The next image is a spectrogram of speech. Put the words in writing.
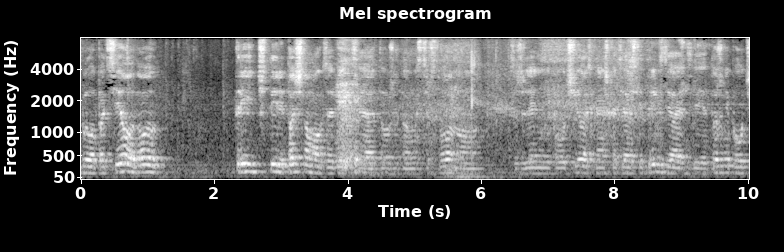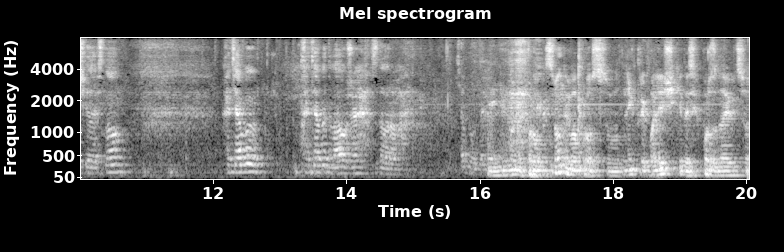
было под силу. Ну, 3-4 точно мог забить, а это уже там мастерство, но, к сожалению, не получилось. Конечно, хотелось хитрик сделать, и тоже не получилось, но хотя бы, хотя бы два уже здорово. Все было И удаление. Немного провокационный вопрос. Вот некоторые болельщики до сих пор задаются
